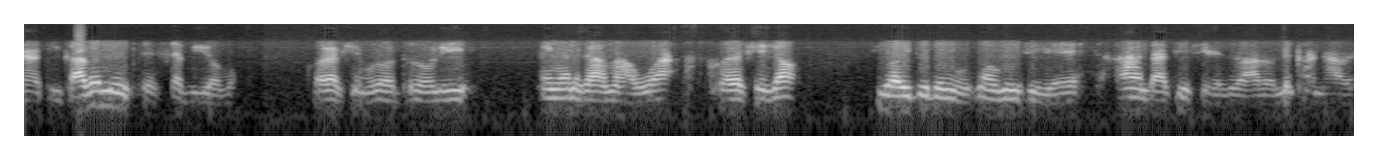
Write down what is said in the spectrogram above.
နဲ့ဒီ government ဆက်ပြီးတော့ပေါ့ corruption ကိုတော့တော်တော်လေးနိုင်ငံတကာမှာဟိုက corruption ကြောင့်စီးပွားရေးတိုးတက်မှုနှောင့်နှေးစေတယ်အဟံတာဖြစ်စေတယ်ဆိုတာတော့လက်ခံထားပဲ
